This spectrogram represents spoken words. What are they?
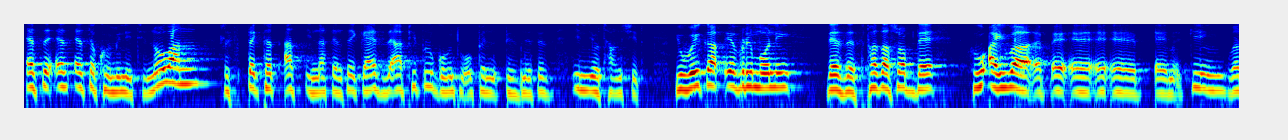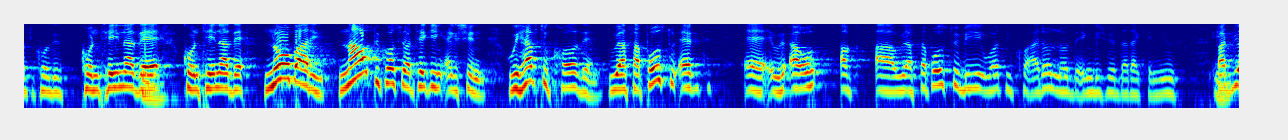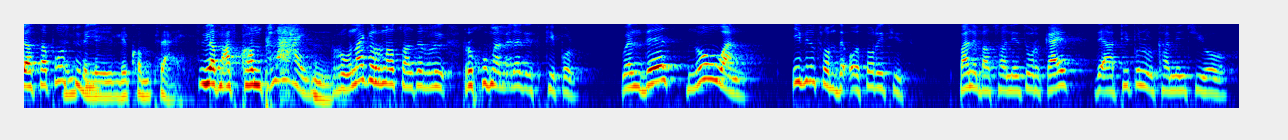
as a, as, as a community. No one respected us enough and say, guys, there are people going to open businesses in your townships. You wake up every morning, there's a spaza shop there. Who are you? A, a, a, king, what do you call this? Container there, mm. container there. Nobody. Now, because we are taking action, we have to call them. We are supposed to act. Uh, we, are, uh, uh, we are supposed to be what we call. I don't know the English word that I can use, but we are supposed to be le, le comply. We must comply. Rona ke rona tshwanetse re re gumamele these people. When there's no one even from the authorities ba ne ba tshwanetse gore guys there are people who come into your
